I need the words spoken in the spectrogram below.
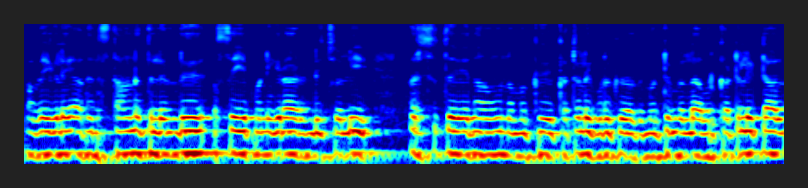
அவைகளை அதன் ஸ்தானத்திலிருந்து அசைய பண்ணுகிறார் என்று சொல்லி பரிசுத்த வேதாவும் நமக்கு கட்டளை கொடுக்கிறது மட்டுமல்ல அவர் கட்டளையிட்டால்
